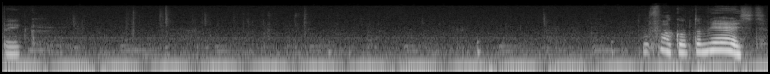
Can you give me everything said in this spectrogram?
Pyk. O fuck, on tam jest.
